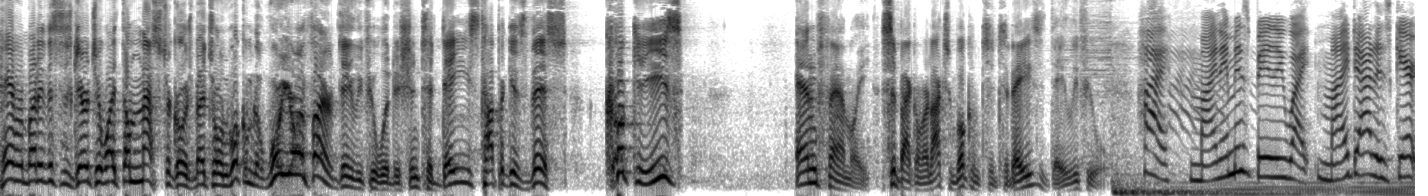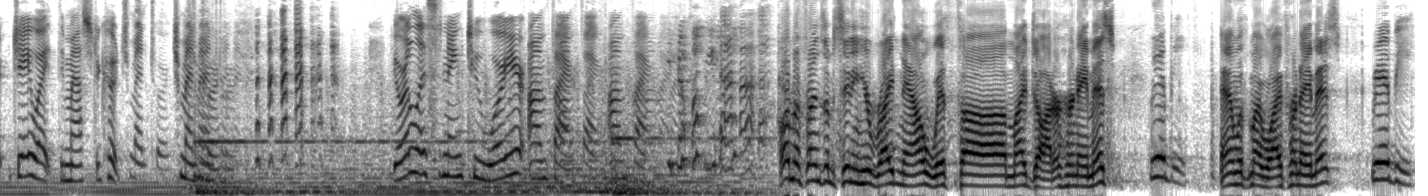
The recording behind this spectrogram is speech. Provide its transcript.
Hey everybody, this is Garrett J. White, the Master Coach Mentor, and welcome to Warrior on Fire Daily Fuel Edition. Today's topic is this cookies and family. Sit back and relax and welcome to today's Daily Fuel. Hi, my name is Bailey White. My dad is Garrett J. White, the Master Coach Mentor. Mentor. You're listening to Warrior on Fire. On Fire. All right, my friends, I'm sitting here right now with uh, my daughter. Her name is, Ruby. and with my wife. Her name is. Ruby.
